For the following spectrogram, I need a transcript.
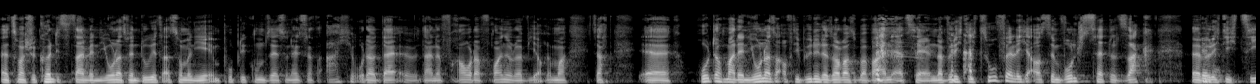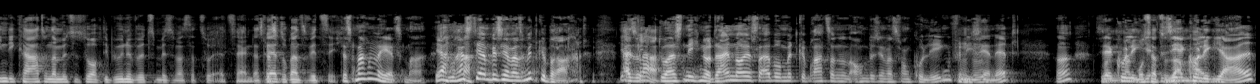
Äh, zum Beispiel könnte es sein, wenn Jonas, wenn du jetzt als Sommelier im Publikum säßt und hättest gesagt, ach, oder de, äh, deine Frau oder Freundin oder wie auch immer, sagt, äh, holt doch mal den Jonas auf die Bühne, der soll was über Wein erzählen. Da würde ich dich zufällig aus dem Wunschzettel Sack, äh, würde ich dich ziehen, die Karte, und dann müsstest du auf die Bühne, würdest ein bisschen was dazu erzählen. Das wäre so ganz witzig. Das machen wir jetzt mal. Ja. Du hast ja ein bisschen was mitgebracht. Ja, also klar. du hast nicht nur dein neues Album mitgebracht, sondern auch ein bisschen was von Kollegen. Finde ich sehr nett. Ne? Sehr, Mhm. Kollegi ja sehr kollegial.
